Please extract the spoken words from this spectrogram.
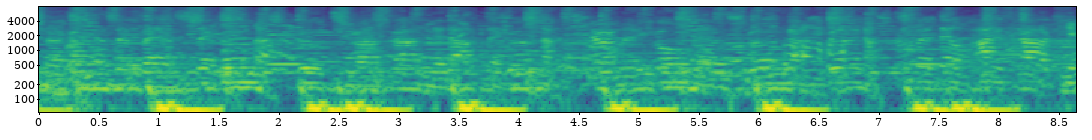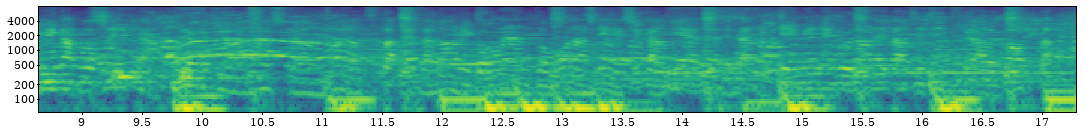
リッチな感じでベンしてくんな口ばっかり狙ってくんなのめり込んでる自分が憎いな全てのアイスから君が欲しいな勇気を出してお前を伝えたのにごめん友達にしか見えてて君に振られた事実が残った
